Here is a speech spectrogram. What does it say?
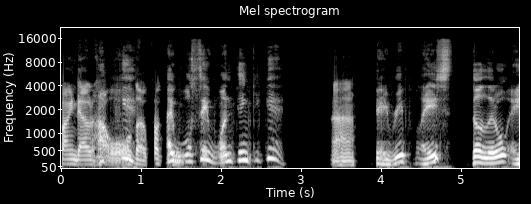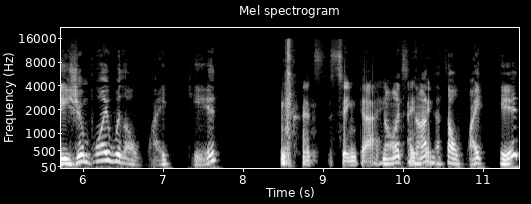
find out how old the fucking. I will say one thing, Kike. Uh-huh. They replaced the little Asian boy with a white kid. That's the same guy. No, it's I not. think. That's a white kid.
